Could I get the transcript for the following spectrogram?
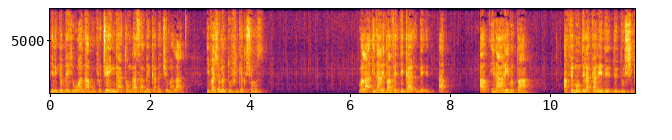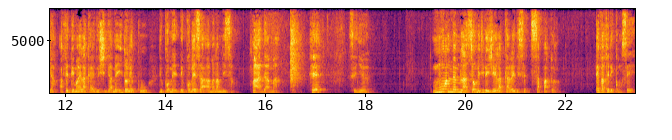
Il dit que ben, Wanda, mon frère, tu es un gars, ton gars, ça mec, tu es malade. Il va jamais t'offrir quelque chose. Voilà, il n'arrive pas à faire des, il n'arrive pas à faire monter la carrière de, de, à faire démarrer la carrière de Shiga, mais il donne les cours de commerce, de commerce à, Madame Messan. Ah, Dama. Hé, Seigneur. Moi-même là, si on me dit de gérer la carrière de cette sapac là, elle va faire des concerts.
